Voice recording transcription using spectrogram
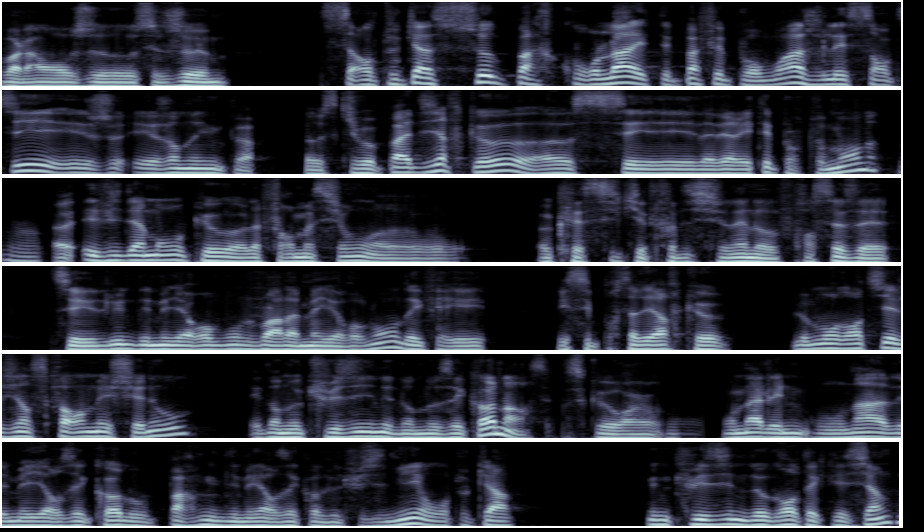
Voilà, je, je, en tout cas, ce parcours-là n'était pas fait pour moi. Je l'ai senti et, j'en ai eu peur. Euh, ce qui ne veut pas dire que euh, c'est la vérité pour tout le monde. Euh, évidemment que la formation classique et traditionnelle française, c'est l'une des meilleures au monde, voire la meilleure au monde. Et, et c'est pour ça dire que le monde entier vient se former chez nous et dans nos cuisines et dans nos écoles. C'est parce qu'on les, on a les meilleures écoles ou parmi les meilleures écoles de cuisiniers, ou en tout cas une cuisine de grands techniciens.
